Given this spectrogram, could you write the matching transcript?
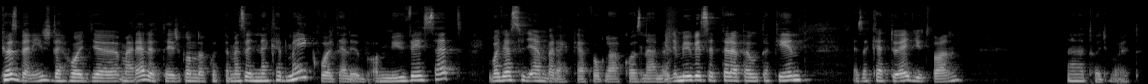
közben is, de hogy már előtte is gondolkodtam ez, hogy neked melyik volt előbb, a művészet, vagy az, hogy emberekkel foglalkoznál? Mert a művészet terapeutaként ez a kettő együtt van. Hát hogy volt?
